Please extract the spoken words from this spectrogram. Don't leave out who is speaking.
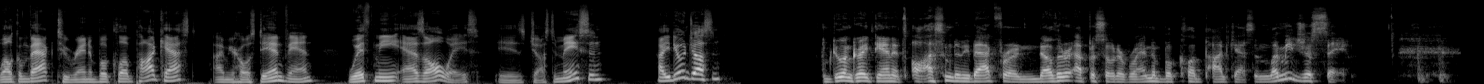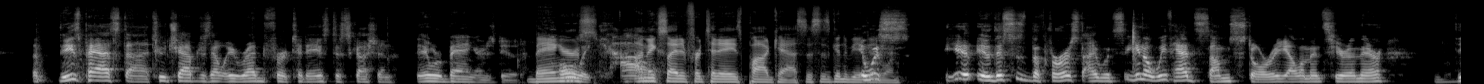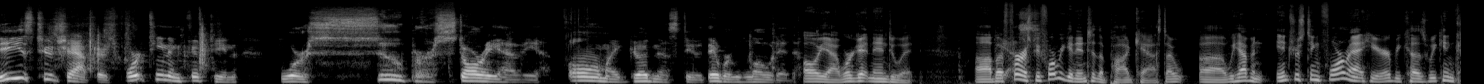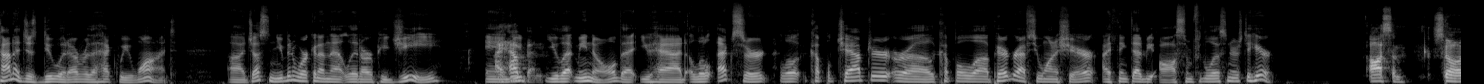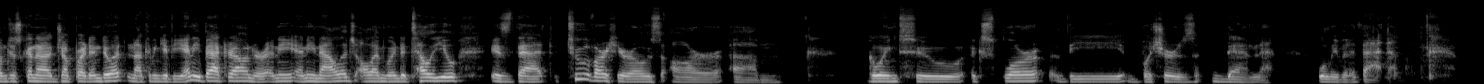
Speaker 1: Welcome back to Random Book Club Podcast. I'm your host Dan Van. With me, as always, is Justin Mason. How you doing, Justin?
Speaker 2: I'm doing great, Dan. It's awesome to be back for another episode of Random Book Club Podcast. And let me just say, these past uh, two chapters that we read for today's discussion, they were bangers, dude.
Speaker 1: Bangers. I'm excited for today's podcast. This is going to be a it good was,
Speaker 2: one. It, it, this is the first I would say, you know, we've had some story elements here and there. These two chapters, 14 and 15, were super story heavy. Oh my goodness, dude. They were loaded.
Speaker 1: Oh, yeah. We're getting into it. Uh, but yes. first, before we get into the podcast, I, uh, we have an interesting format here because we can kind of just do whatever the heck we want. Uh, Justin, you've been working on that lit RPG, and
Speaker 2: I have
Speaker 1: you,
Speaker 2: been.
Speaker 1: you let me know that you had a little excerpt, a little, couple chapter or a couple uh, paragraphs you want to share. I think that'd be awesome for the listeners to hear.
Speaker 2: Awesome. So I'm just going to jump right into it. I'm not going to give you any background or any any knowledge. All I'm going to tell you is that two of our heroes are um, going to explore the butcher's den. We'll leave it at that.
